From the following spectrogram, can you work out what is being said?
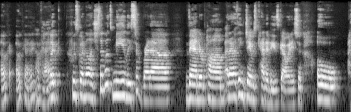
"Okay, okay, Okay. Like, who's going to lunch?" She's like, "What's me, Lisa Rinna, Vanderpump, and I think James Kennedy's going." And she's like, "Oh, I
